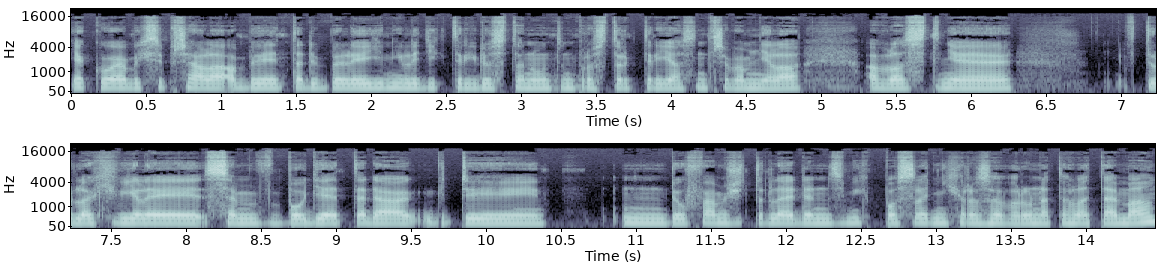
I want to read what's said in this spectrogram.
jako já bych si přála, aby tady byli jiní lidi, kteří dostanou ten prostor, který já jsem třeba měla. A vlastně v tuhle chvíli jsem v bodě teda, kdy mm, doufám, že tohle je jeden z mých posledních rozhovorů na tohle téma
